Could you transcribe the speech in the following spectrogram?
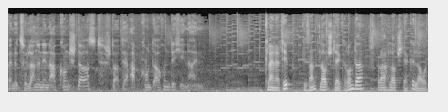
Wenn du zu lange in den Abgrund starrst, starrt der Abgrund auch in dich hinein. Kleiner Tipp, Gesamtlautstärke runter, Sprachlautstärke laut.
